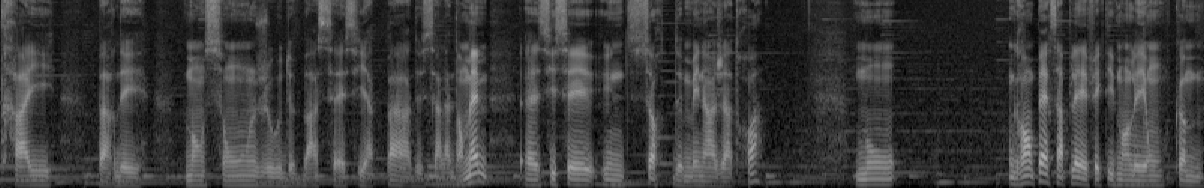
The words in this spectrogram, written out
trahie par des mensonges ou de bassesse. Il n'y a pas de ça là-dedans. Même euh, si c'est une sorte de ménage à trois, mon grand-père s'appelait effectivement Léon comme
